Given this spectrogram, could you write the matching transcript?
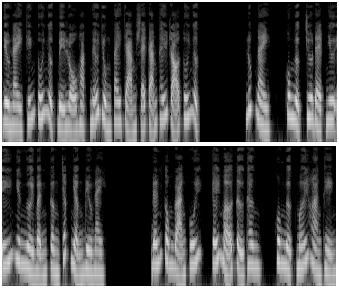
điều này khiến túi ngực bị lộ hoặc nếu dùng tay chạm sẽ cảm thấy rõ túi ngực. Lúc này, khuôn ngực chưa đẹp như ý nhưng người bệnh cần chấp nhận điều này. Đến công đoạn cuối, cấy mở tự thân, khuôn ngực mới hoàn thiện.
